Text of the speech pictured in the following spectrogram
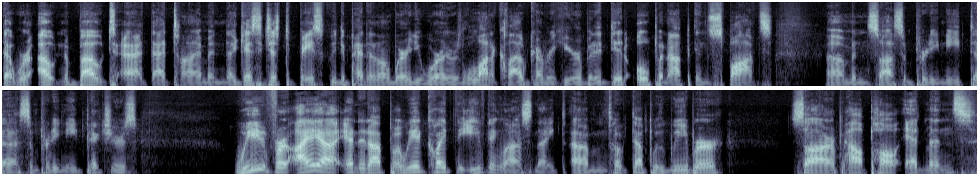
that were out and about at that time, and I guess it just basically depended on where you were. There was a lot of cloud cover here, but it did open up in spots, um, and saw some pretty neat uh, some pretty neat pictures. We for I uh, ended up we had quite the evening last night. Um, hooked up with Weber, saw our pal Paul Edmonds,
